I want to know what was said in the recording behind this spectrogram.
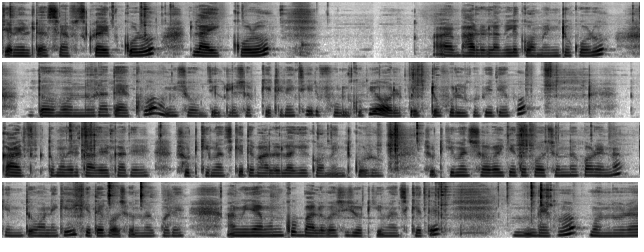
চ্যানেলটা সাবস্ক্রাইব করো, লাইক করো আর ভালো লাগলে কমেন্টও করো। তো বন্ধুরা, দেখো আমি সবজিগুলো সব কেটে নিচ্ছি। এর ফুলকপি, অল্প একটু ফুলকপি দেবো। কার তোমাদের কাদের কাদের শুটকি মাছ খেতে ভালো লাগে কমেন্ট করো। শুটকি মাছ সবাই খেতে পছন্দ করে না, কিন্তু অনেকেই খেতে পছন্দ করে। আমি যেমন খুব ভালোবাসি শুটকি মাছ খেতে। দেখো বন্ধুরা,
